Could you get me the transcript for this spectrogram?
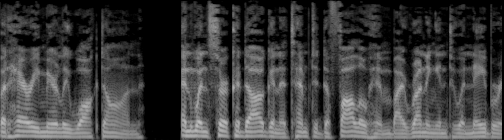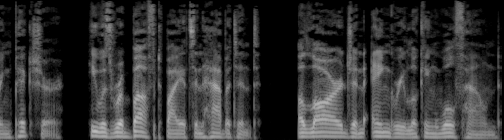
But Harry merely walked on, and when Sir Cadogan attempted to follow him by running into a neighboring picture, he was rebuffed by its inhabitant, a large and angry-looking wolfhound.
